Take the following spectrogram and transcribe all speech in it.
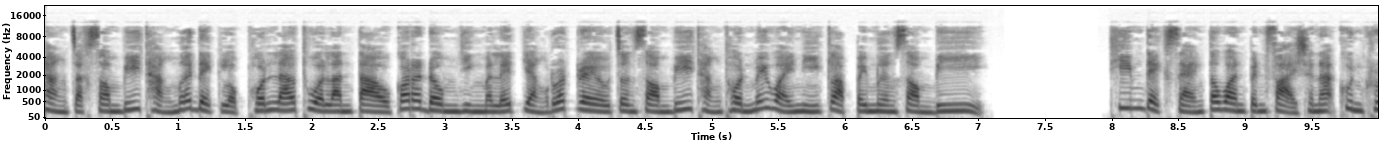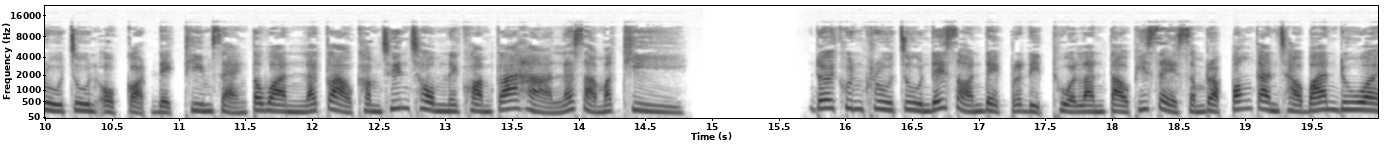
ห่างจากซอมบี้ถังเมื่อเด็กหลบพ้นแล้วถั่วลันเตาก็ระดมยิงเมล็ดอย่างรวดเร็วจนซอมบี้ถังทนไม่ไหวหนีกลับไปเมืองซอมบี้ ทีมเด็กแสงตะวันเป็นฝ่ายชนะคุณครูจูนโอบกอดเด็กทีมแสงตะวันและกล่าวคำชื่นชมในความกล้าหาญและสามัคคี โดยคุณครูจูนได้สอนเด็กประดิษฐ์ถั่วลันเตาพิเศษสำหรับป้องกันชาวบ้านด้วย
